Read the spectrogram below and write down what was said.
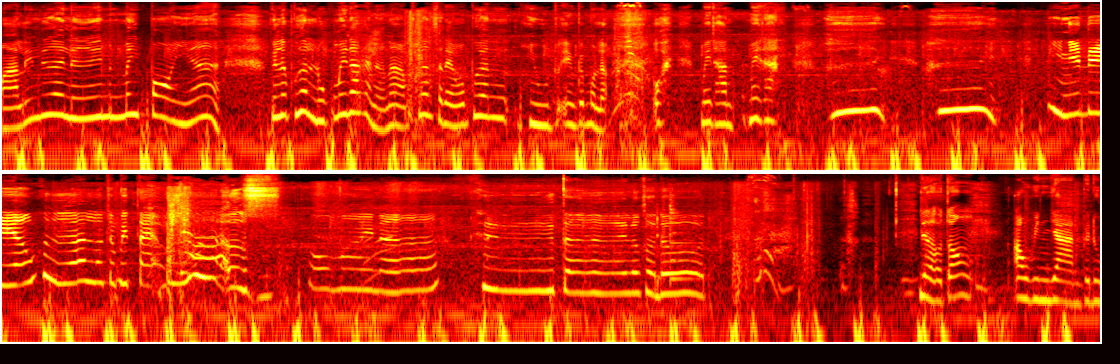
มาเรื่อยๆเลย มันไม่ปล่อยอะ่ะเวลาเพื่อนลุกไม่ได้แล้วนะเพื่อนแสดงว่าเพื่อนหิวตัวเองไปหมดแล้ว โอ๊ยไม่ทันไม่ทันเฮ้ยเฮ้ยอีกนิดเดียวเพื่อนเราจะไปแตะมันเออโอ้ไม่นะฮือตายแล้วขอโทษเดี๋ยวเราต้องเอาวิญญาณไปดู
